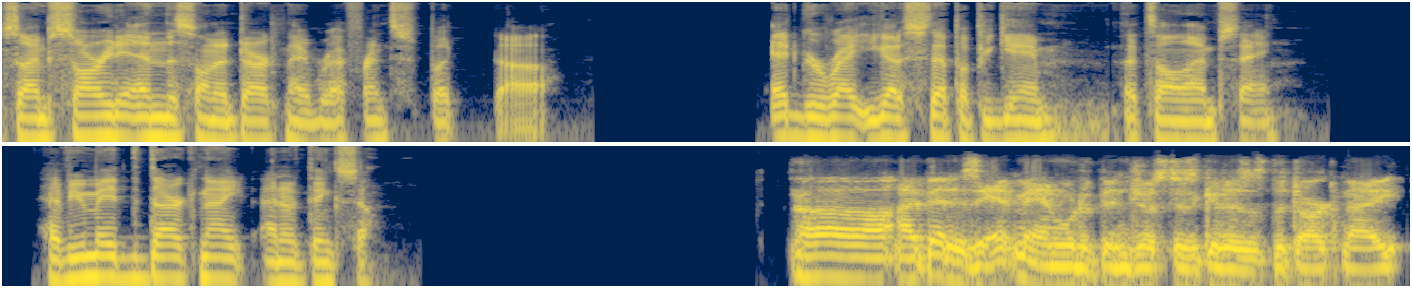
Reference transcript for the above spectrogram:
So I'm sorry to end this on a Dark Knight reference, but uh Edgar Wright, you got to step up your game. That's all I'm saying. Have you made the Dark Knight? I don't think so. Uh, I bet his Ant Man would have been just as good as The Dark Knight.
